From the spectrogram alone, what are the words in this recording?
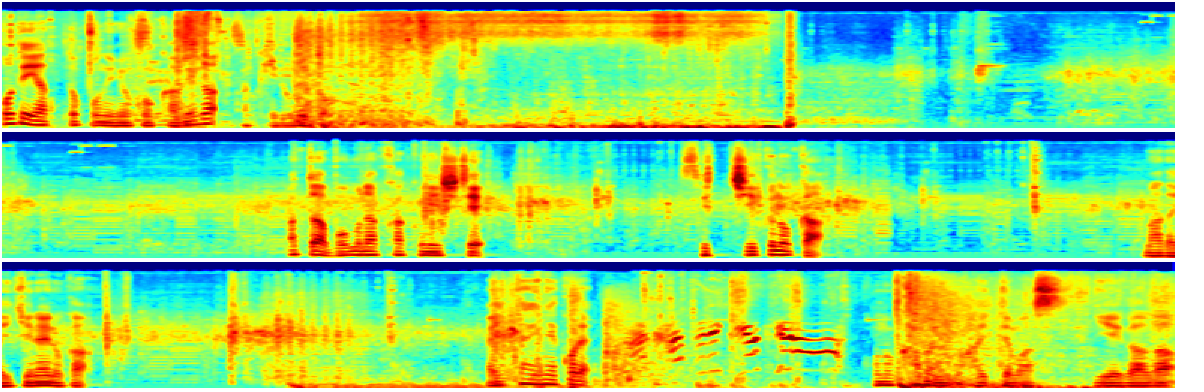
こでやっとこの横壁が開けれると。あとはボムナ確認して設置行くのかまだ行けないのか。痛いねこれ。この角にも入ってます。イエガーが。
